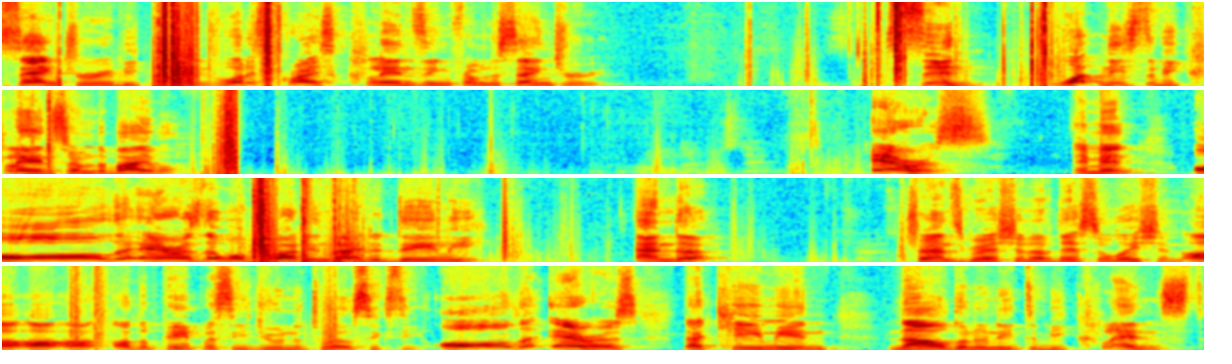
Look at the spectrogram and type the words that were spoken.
sanctuary be cleansed. What is Christ cleansing from the sanctuary? Sin. What needs to be cleansed from the Bible? Errors. Amen. All the errors that were brought in by the daily and the transgression of desolation, or, or, or the papacy during the 1260. All the errors that came in now going to need to be cleansed.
